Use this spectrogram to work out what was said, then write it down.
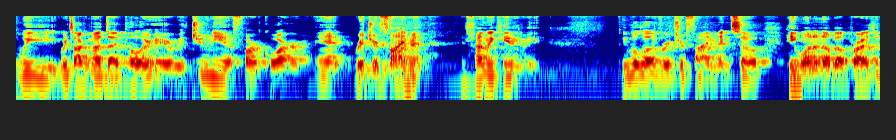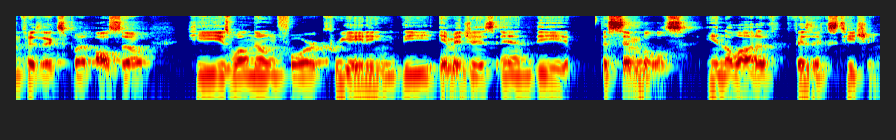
we we're talking about dipolar here with Junia Farquhar and Richard Feynman. It finally came to me. People love Richard Feynman. So he won a Nobel Prize in physics, but also he is well known for creating the images and the the symbols in a lot of physics teaching.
